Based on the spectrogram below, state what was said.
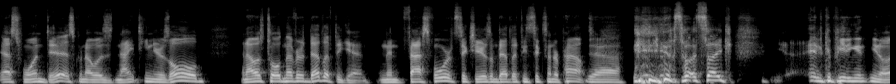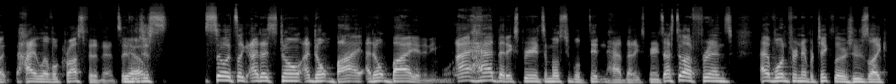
S1 disc when I was 19 years old and I was told never to deadlift again. And then fast forward six years, I'm deadlifting 600 pounds. yeah. So it's like, and competing in, you know, high level CrossFit events. It was just, so it's like, I just don't, I don't buy, I don't buy it anymore. I had that experience and most people didn't have that experience. I still have friends. I have one friend in particular who's like,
